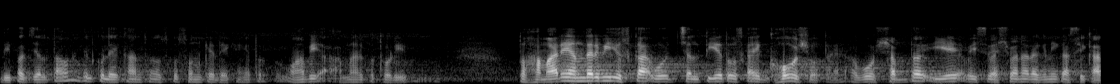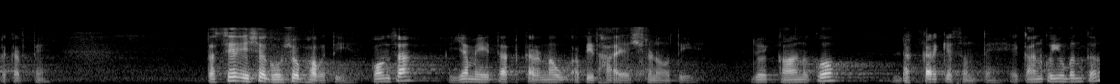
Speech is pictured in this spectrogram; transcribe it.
दीपक जलता हो ना बिल्कुल एकांत में, उसको सुन के देखेंगे तो वहाँ भी हमारे को थोड़ी तो हमारे अंदर भी उसका वो चलती है तो उसका एक घोष होता है। वो शब्द ये इस वैश्वानर अग्नि का स्वीकार करते हैं। तस्य ऐश घोषो भवती। कौन सा? यम एतत् कर्णव अपिधाय श्रृणोती जो कान को ढक करके सुनते हैं। एक कान को यूँ बंद करो।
